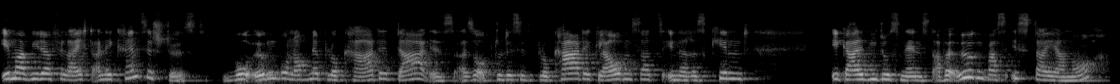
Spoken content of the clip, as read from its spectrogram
immer wieder vielleicht an eine Grenze stößt, wo irgendwo noch eine Blockade da ist. Also ob du das jetzt Blockade, Glaubenssatz, inneres Kind, egal wie du es nennst, aber irgendwas ist da ja noch.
